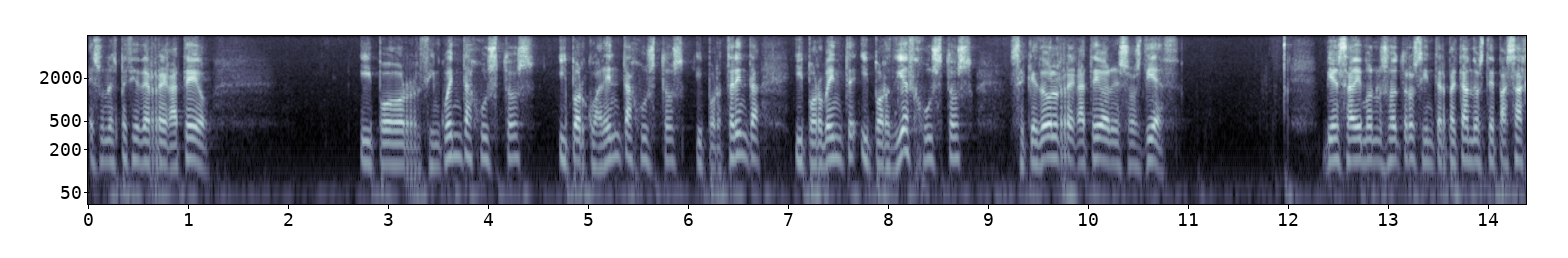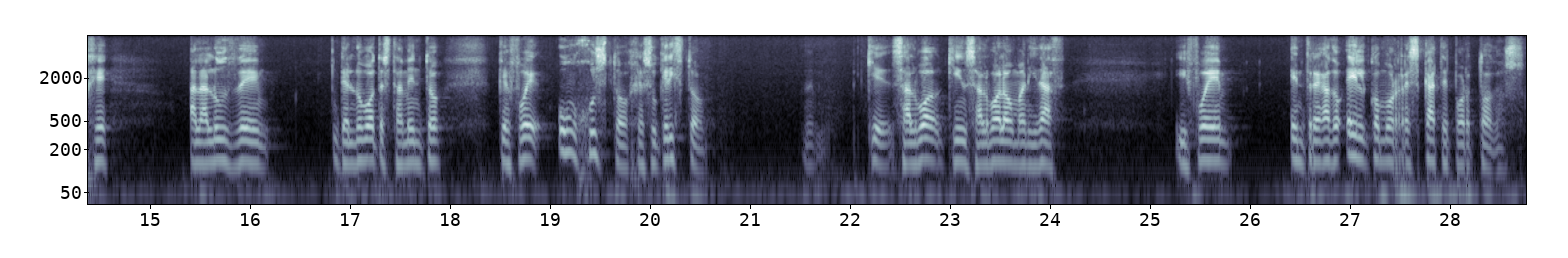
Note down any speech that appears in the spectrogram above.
Es una especie de regateo. Y por 50 justos, y por 40 justos, y por 30, y por 20, y por 10 justos, se quedó el regateo en esos 10. Bien sabemos nosotros, interpretando este pasaje a la luz de, del Nuevo Testamento, que fue un justo Jesucristo quien salvó, quien salvó a la humanidad y fue entregado él como rescate por todos.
